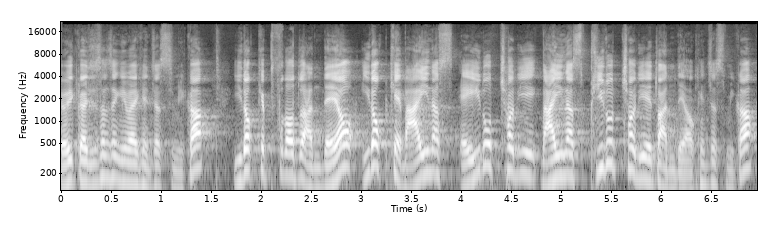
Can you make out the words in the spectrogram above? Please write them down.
여기까지 선생님 말 괜찮습니까? 이렇게 풀어도 안 돼요. 이렇게 마이너스 A로 처리, 마이너스 B로 처리해도 안 돼요. 괜찮습니까?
